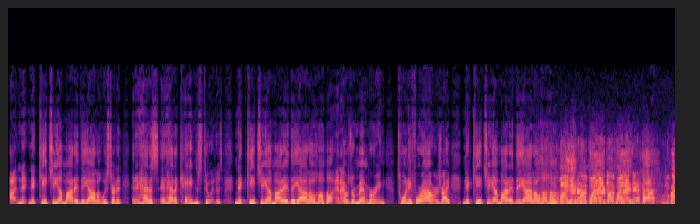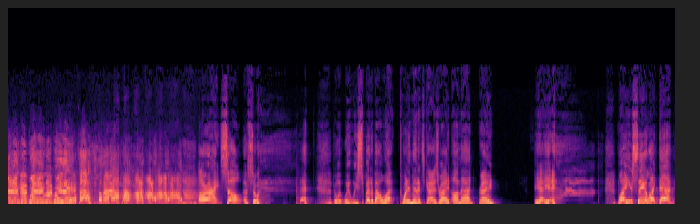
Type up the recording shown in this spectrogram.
uh, Nkechi Amare Diallo, we started, and it had a it had a cadence to it. It was Nikichi Amare Diallo, and I was remembering 24 hours, right? Nikichi Amare Diallo, huh? All right, so so we we spent about what 20 minutes, guys, right, on that, right? Yeah, yeah. Why you say it like that?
